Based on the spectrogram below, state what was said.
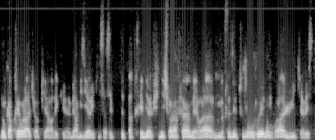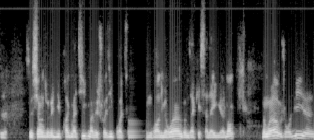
Donc après, voilà, tu vois, Pierre avec euh, Berbizier, avec qui ça s'est peut-être pas très bien fini sur la fin, mais voilà, me faisait toujours jouer. Donc voilà, lui qui avait cette ce science du rugby pragmatique m'avait choisi pour être son joueur numéro un, Gonzaga Quesada également. Donc voilà, aujourd'hui, euh,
